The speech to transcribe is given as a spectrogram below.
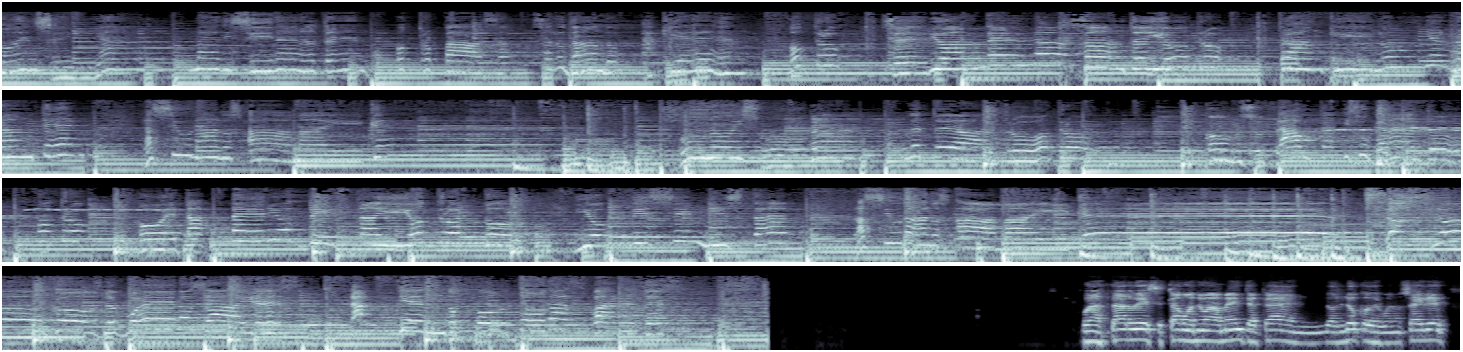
Uno enseña medicina en el tren, otro pasa saludando a quien, otro serio amenazante y otro tranquilo y errante. La ciudad los ama y que uno y su obra de teatro, otro con su flauta y su gato, otro poeta, periodista y otro actor y oficinista. La ciudad los ama y que los locos de Buenos Aires latiendo por todas partes. Buenas tardes, estamos nuevamente acá en Los Locos de Buenos Aires.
